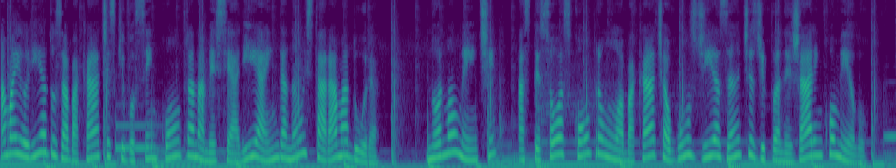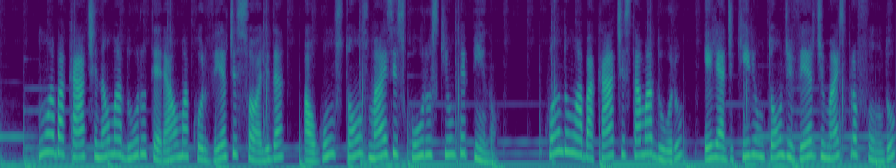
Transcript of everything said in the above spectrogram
A maioria dos abacates que você encontra na mercearia ainda não estará madura. Normalmente, as pessoas compram um abacate alguns dias antes de planejarem comê-lo. Um abacate não maduro terá uma cor verde sólida, alguns tons mais escuros que um pepino. Quando um abacate está maduro, ele adquire um tom de verde mais profundo,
